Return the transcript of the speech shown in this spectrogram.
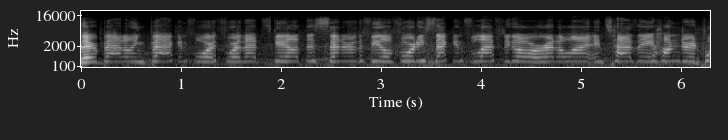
They're battling back and forth for that scale at the center of the field. 40 seconds left to go. Red Alliance has a 100 point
